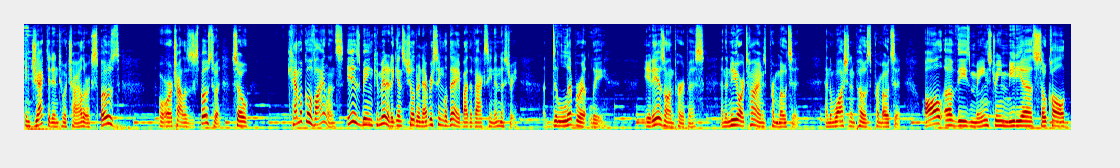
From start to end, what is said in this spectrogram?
injected into a child or exposed, or a child is exposed to it. So, chemical violence is being committed against children every single day by the vaccine industry deliberately. It is on purpose, and the New York Times promotes it, and the Washington Post promotes it. All of these mainstream media, so called,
